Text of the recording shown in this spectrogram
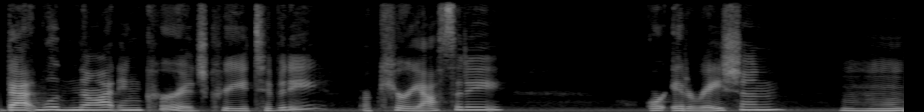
that will not encourage creativity or curiosity or iteration mm-hmm.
